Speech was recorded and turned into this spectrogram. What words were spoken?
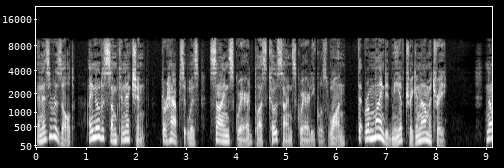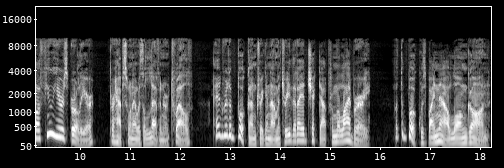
and as a result, I noticed some connection. Perhaps it was sine squared plus cosine squared equals 1 that reminded me of trigonometry. Now, a few years earlier, perhaps when I was 11 or 12, I had read a book on trigonometry that I had checked out from the library, but the book was by now long gone.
